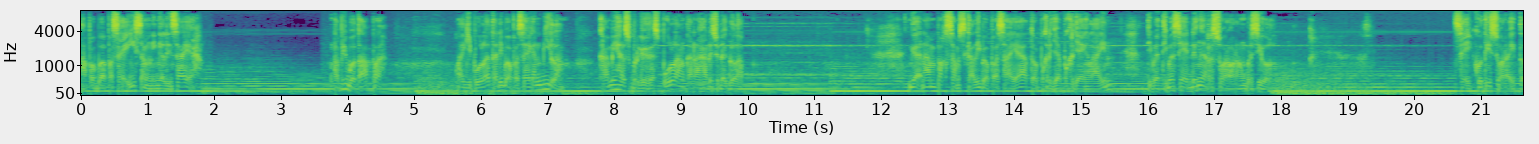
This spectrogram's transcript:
Apa bapak saya iseng ninggalin saya? Tapi buat apa? Lagi pula tadi bapak saya kan bilang, kami harus bergegas pulang karena hari sudah gelap. Gak nampak sama sekali bapak saya atau pekerja-pekerja yang lain. Tiba-tiba saya dengar suara orang bersiul. Saya ikuti suara itu.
